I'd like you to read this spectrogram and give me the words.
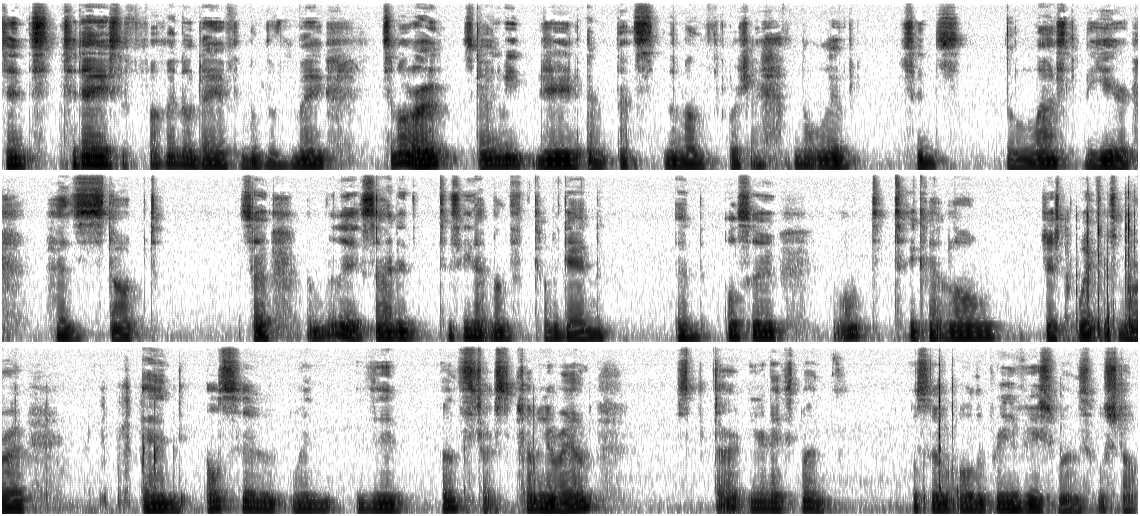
Since today is the final day of the month of May, tomorrow is going to be June, and that's the month which I have not lived since the last year has stopped. So I'm really excited to see that month come again, and also it won't take that long, just wait for tomorrow, and also when the month starts coming around, your next month. Also, all the previous months will stop.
